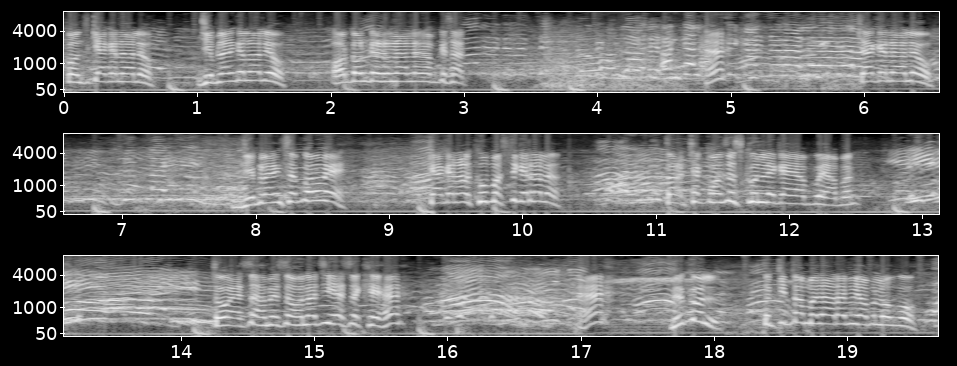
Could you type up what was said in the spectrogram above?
कौन सी क्या करने वाले हो? जिप लाइन करने वाले हो? और कौन करने वाले हो आपके साथ? हैं? क्या करने वाले हो? जिप लाइनिंग सब करोगे? क्या करने वाले खूब मस्ती करने वाले हो? तो अच्छा कौन सा स्कूल लेके आए आपको यहाँ पर? तो ऐसा हमेशा होना चाहिए, ऐसे खे, है? बिल्कुल। तो कितना मज़ा आ रहा है अभी आप लोगों को?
